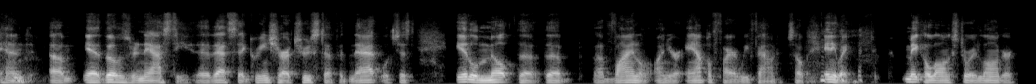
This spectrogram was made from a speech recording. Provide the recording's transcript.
And um, yeah those are nasty. That's that green chartreuse stuff and that will just it'll melt the the uh, vinyl on your amplifier we found. So anyway make a long story longer,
